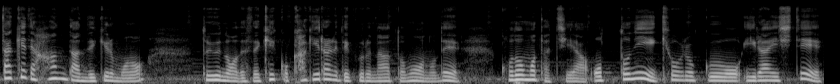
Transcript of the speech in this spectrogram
だけで判断できるものというのはですね結構限られてくるなと思うので子どもたちや夫に協力を依頼して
